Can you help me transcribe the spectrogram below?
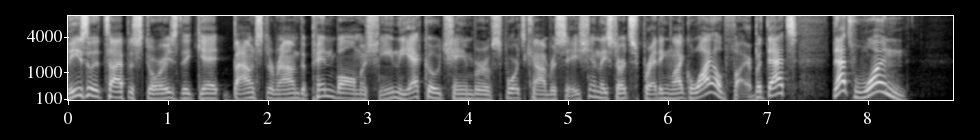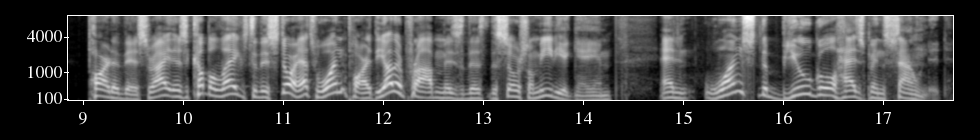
these are the type of stories that get bounced around the pinball machine, the echo chamber of sports conversation, they start spreading like wildfire. But that's that's one part of this, right? There's a couple legs to this story. That's one part. The other problem is the the social media game. And once the bugle has been sounded,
